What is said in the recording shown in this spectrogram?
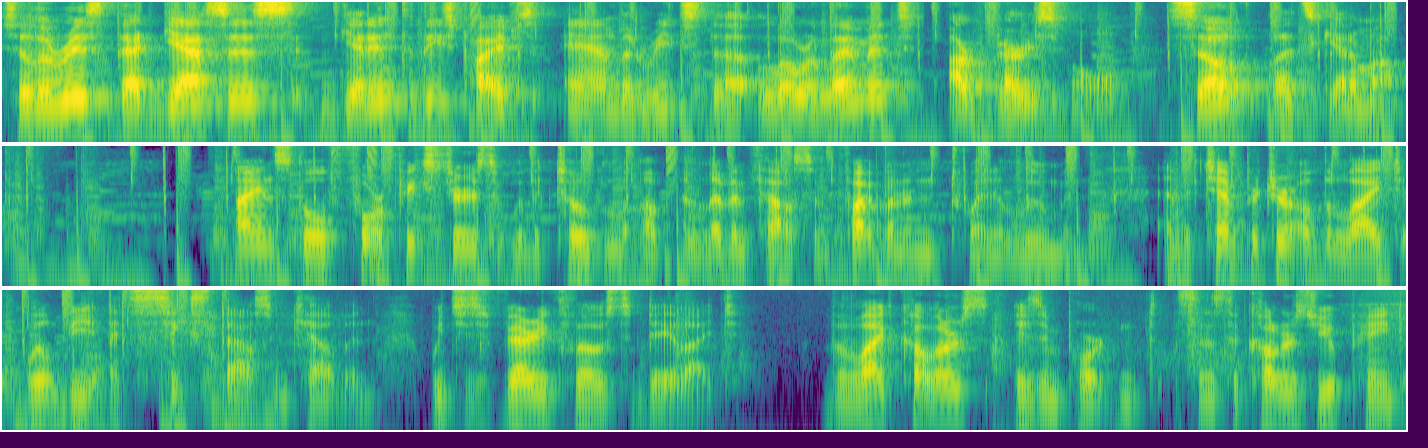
So the risk that gases get into these pipes and that reach the lower limit are very small. So let's get them up. I installed four fixtures with a total of 11,520 lumen and the temperature of the light will be at 6000 Kelvin, which is very close to daylight. The light colors is important since the colors you paint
